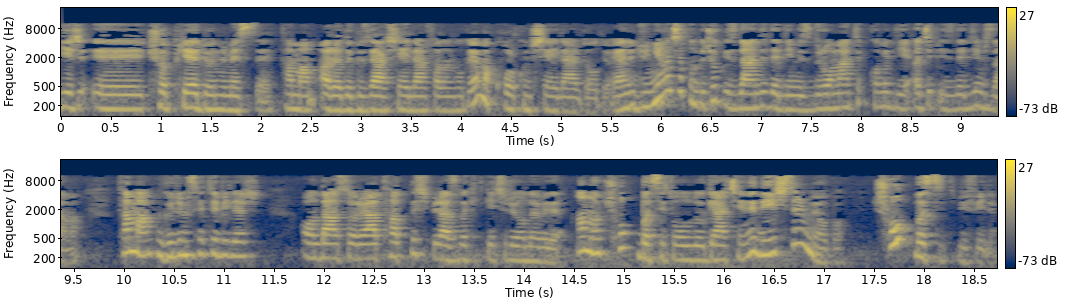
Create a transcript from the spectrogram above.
bir e, çöplüğe dönülmesi. Tamam arada güzel şeyler falan oluyor ama korkunç şeyler de oluyor. Yani dünya çapında çok izlendi dediğimiz bir romantik komediyi acip izlediğim zaman tamam gülümsetebilir. Ondan sonra tatlış biraz vakit geçiriyor olabilir. Ama çok basit olduğu gerçeğini değiştirmiyor bu. Çok basit bir film.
